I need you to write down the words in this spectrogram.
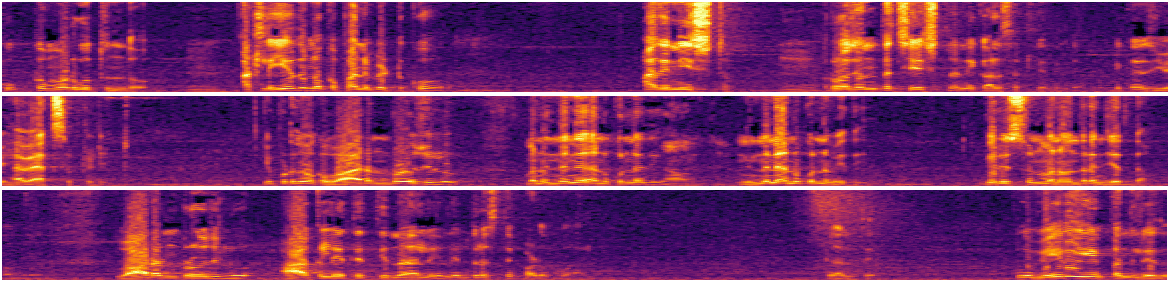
కుక్క మొరుగుతుందో అట్లా ఏదైనా ఒక పని పెట్టుకో అది నీ ఇష్టం. రోజంతా చేసినా నీకు అలసట్లేదు because you have accepted it ఇప్పుడు నువ్వు ఒక వారం రోజులు మనం నిన్ననే అనుకున్నది. నిన్ననే అనుకున్నాం ఇది. విరుస్తుని మనం అందరం చేద్దాం. వారం రోజులు ఆకలి అయితే తినాలి నిద్ర వస్తే పడుకోవాలి. అంతే. ఇంకా వేరే ఏ పని లేదు.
